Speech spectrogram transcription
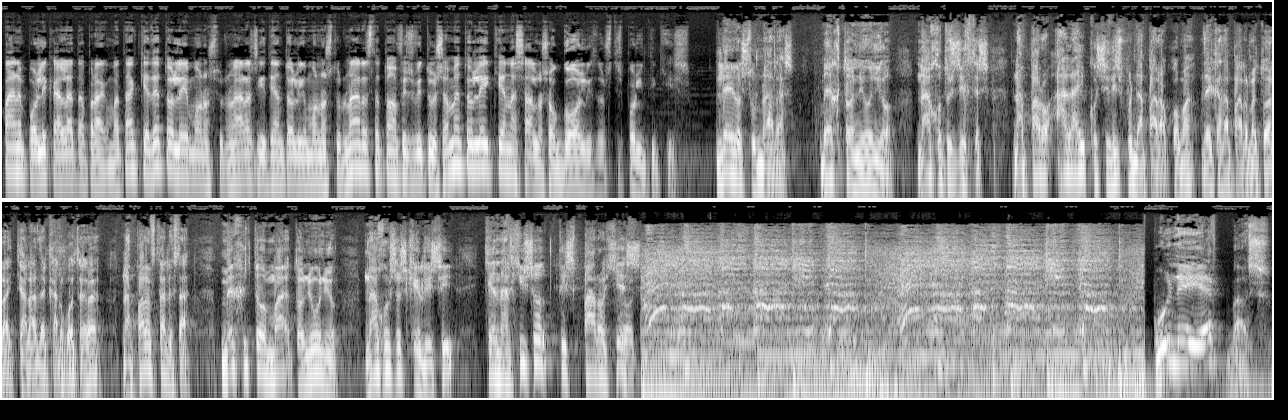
πάνε πολύ καλά τα πράγματα και δεν το λέει μόνος Στουρνάρα, γιατί αν το έλεγε μόνος Στουρνάρα θα το αμφισβητούσαμε. Το λέει και ένας άλλος ογκόλυθο της πολιτικής. Λέει ο Στουνάρα, μέχρι τον Ιούνιο να έχω τους δείχτες, να πάρω άλλα 20 δις που είναι να πάρω ακόμα, 10 θα πάρουμε τώρα και άλλα 10 αργότερα, να πάρω αυτά τα λεφτά. Μέχρι τον, Μα- τον Ιούνιο να έχω ισοσκελήσει και να αρχίσω τις παροχές. Πού είναι η ΕΡΤ μας;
